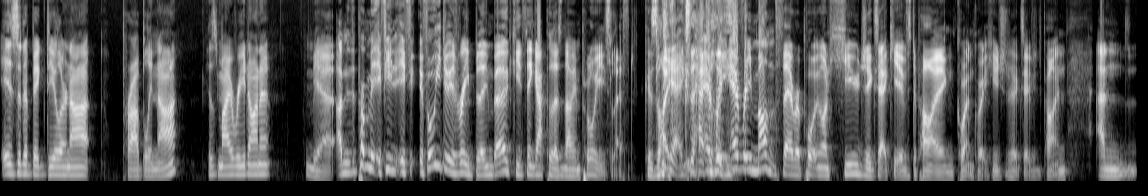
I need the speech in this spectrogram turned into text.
Is it a big deal or not? Probably not. Is my read on it. Yeah, I mean the problem if you if, if all you do is read Bloomberg, you'd think Apple has no employees left because like Yeah, exactly. every every month they're reporting on huge executives departing, quote unquote huge executives departing, and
